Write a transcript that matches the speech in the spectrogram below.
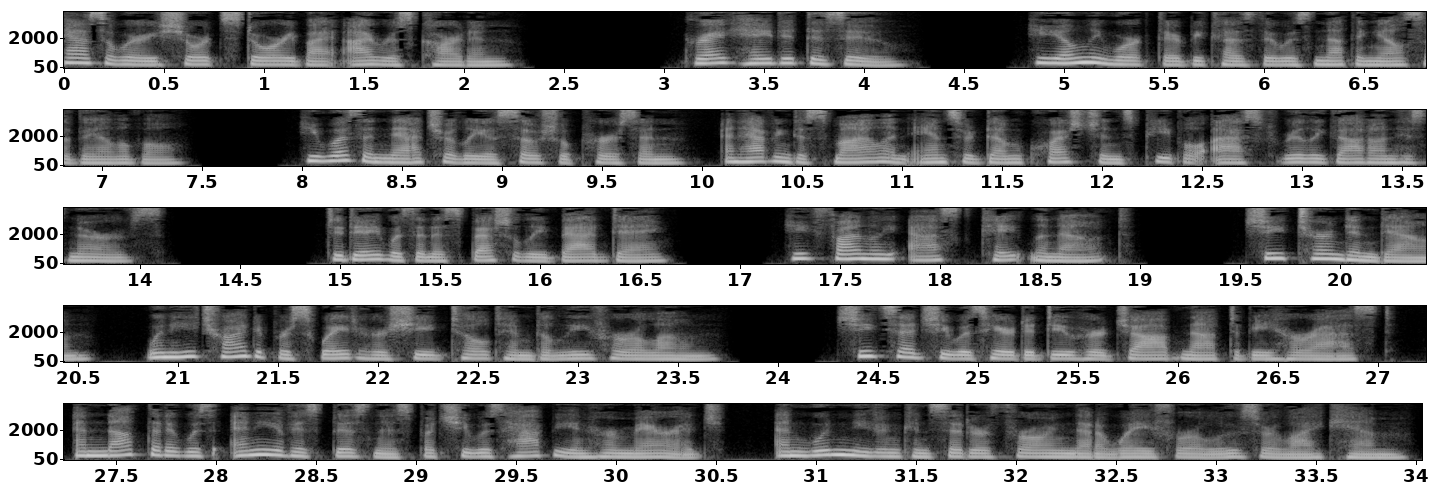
Cassowary short story by Iris Carden. Greg hated the zoo. He only worked there because there was nothing else available. He wasn't naturally a social person, and having to smile and answer dumb questions people asked really got on his nerves. Today was an especially bad day. He finally asked Caitlin out. She turned him down. When he tried to persuade her, she'd told him to leave her alone. She'd said she was here to do her job, not to be harassed, and not that it was any of his business, but she was happy in her marriage, and wouldn't even consider throwing that away for a loser like him.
